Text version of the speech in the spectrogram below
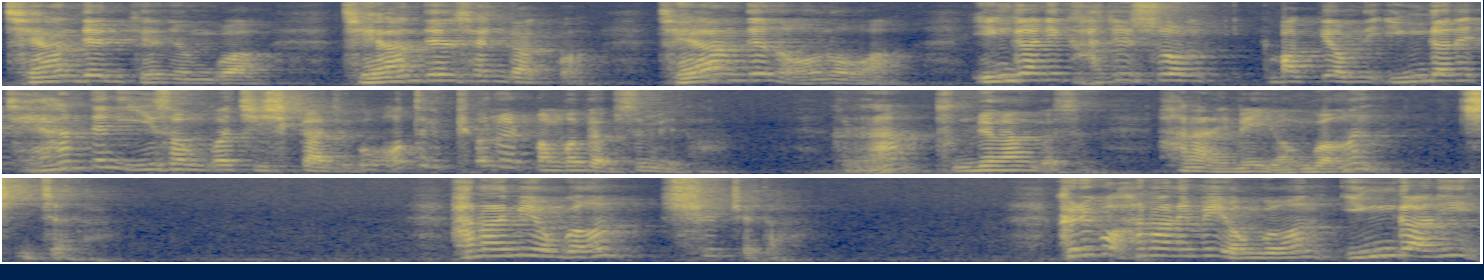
제한된 개념과 제한된 생각과 제한된 언어와 인간이 가질 수밖에 없는 인간의 제한된 이성과 지식 가지고 어떻게 표현할 방법이 없습니다. 그러나 분명한 것은 하나님의 영광은 진짜다. 하나님의 영광은 실제다. 그리고 하나님의 영광은 인간이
